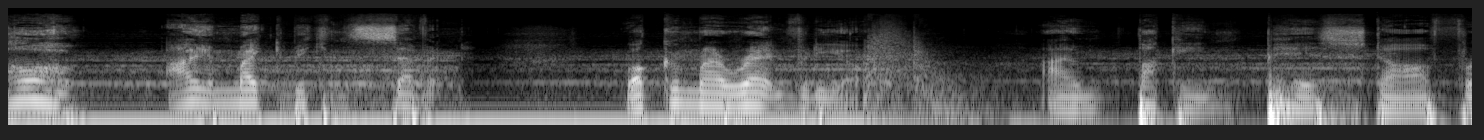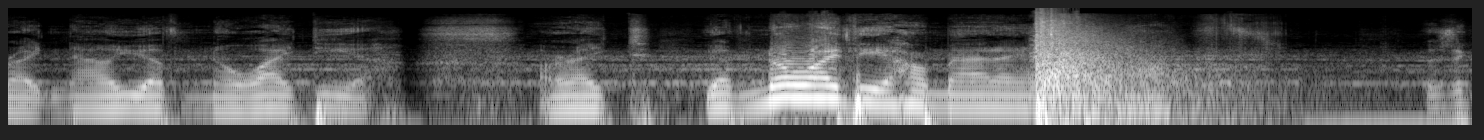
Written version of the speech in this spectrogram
Hello, I am Mike Meekins 7. Welcome to my rant video. I'm fucking pissed off right now. You have no idea. Alright? You have no idea how mad I am right now. There's a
